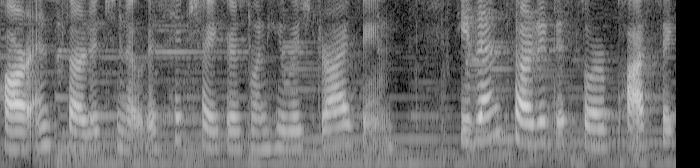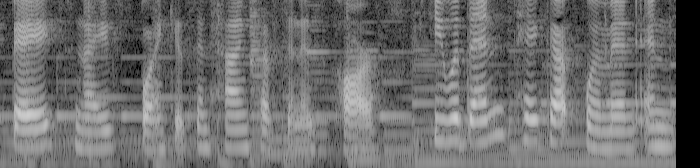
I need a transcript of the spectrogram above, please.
car and started to notice hitchhikers when he was driving. He then started to store plastic bags, knives, blankets, and handcuffs in his car. He would then pick up women and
